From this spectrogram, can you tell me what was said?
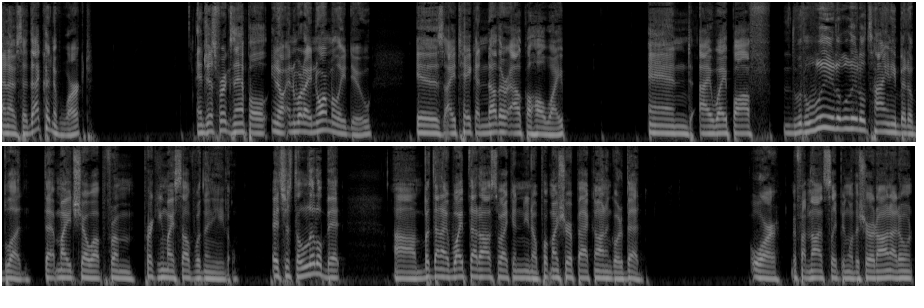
And I've said that couldn't have worked. And just for example, you know, and what I normally do is I take another alcohol wipe and I wipe off with a little, little tiny bit of blood that might show up from pricking myself with a needle. It's just a little bit, um, but then I wipe that off so I can, you know, put my shirt back on and go to bed. Or if I'm not sleeping with a shirt on, I don't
